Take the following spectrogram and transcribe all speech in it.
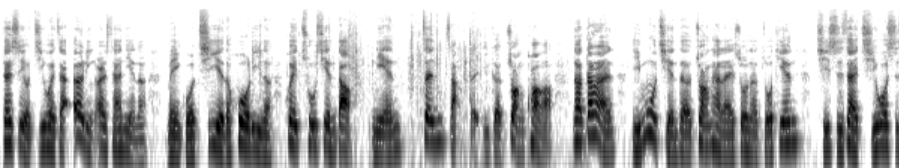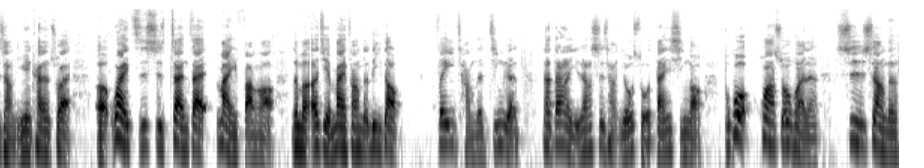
但是有机会在二零二三年呢，美国企业的获利呢会出现到年增长的一个状况啊。那当然以目前的状态来说呢，昨天其实在期货市场里面看得出来，呃，外资是站在卖方啊，那么而且卖方的力道。非常的惊人，那当然也让市场有所担心哦。不过话说回来呢，事实上呢，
